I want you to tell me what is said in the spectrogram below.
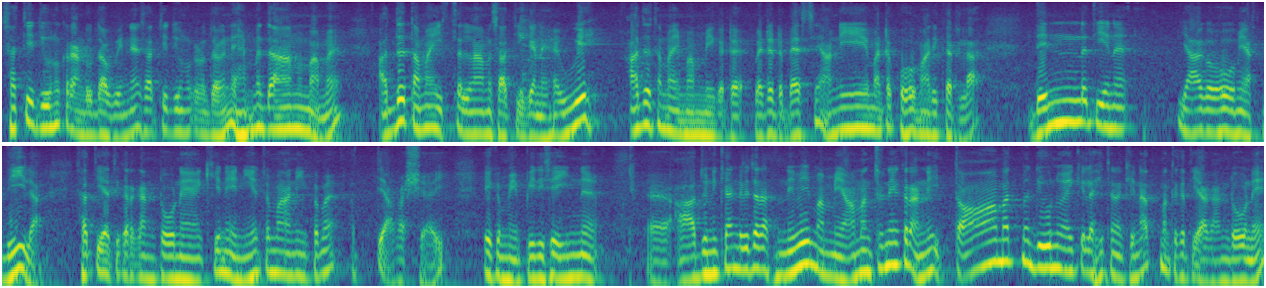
සතිය දිනු කරන්න උදව් වෙන්නේ සතිය දිනු කරන්න උදව් වෙන්නේ හැමදාම මම අද තමයි ඉස්සල්ලාම සතිය ගැන හැව්වේ අද තමයි මම මේකට වැඩට බැස්සේ. අනේ මට කොහොම හරි කරලා දෙන්න තියෙන යාග හෝමයක් දීලා සතිය ඇති කරගන්න ඕනේ කියන නියතමානීකම අත්‍යවශ්‍යයි. ඒක මේ පිරිසේ ඉන්න ආදුනිකයන් විතරක් නෙවෙයි මම මේ ආමන්ත්‍රණය කරන්නේ ඉතාමත්ම දියුණුවයි කියලා හිතන කෙනත් මතක තියාගන්න ඕනේ.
